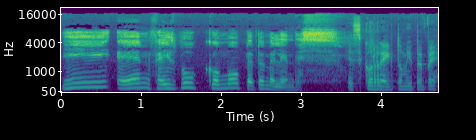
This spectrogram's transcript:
y en Facebook como Pepe Meléndez. Es correcto, mi Pepe.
